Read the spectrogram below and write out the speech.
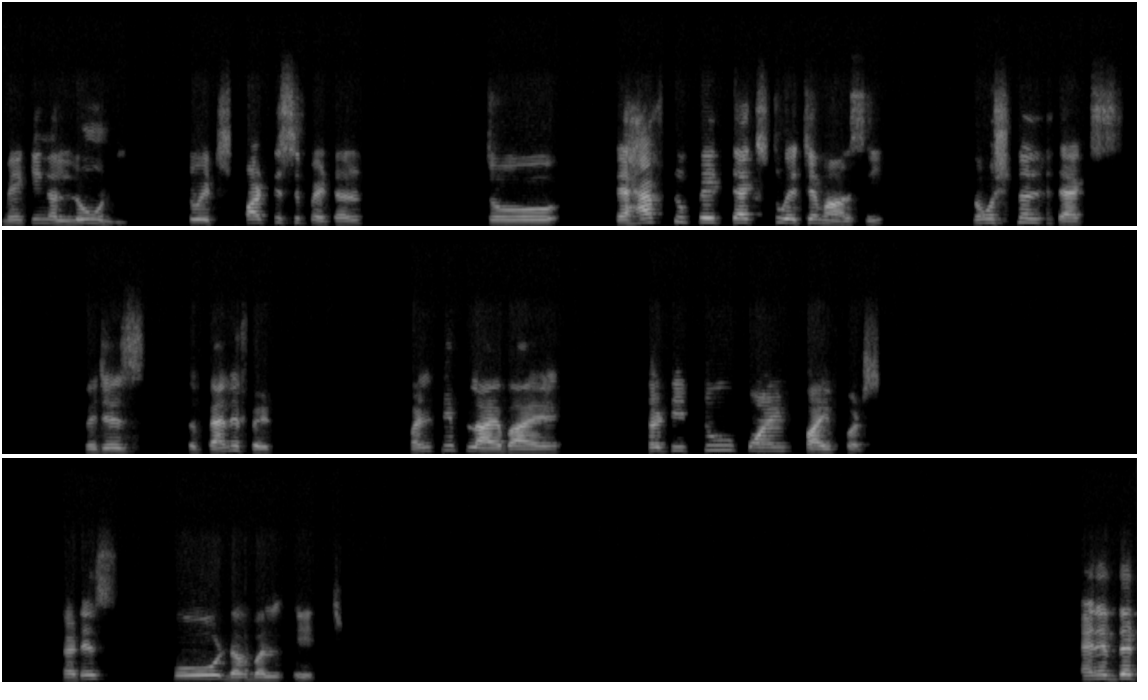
making a loan to its participator, so they have to pay tax to HMRC, notional tax, which is the benefit multiply by 32.5%. That is 488. And if that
